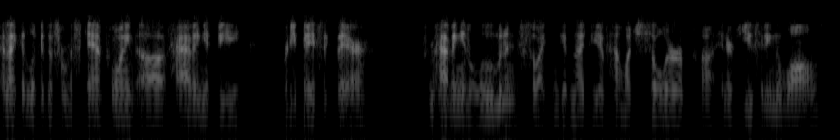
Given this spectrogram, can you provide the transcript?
And I can look at this from a standpoint of having it be pretty basic there, from having an illuminance so I can get an idea of how much solar uh, energy is hitting the walls.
